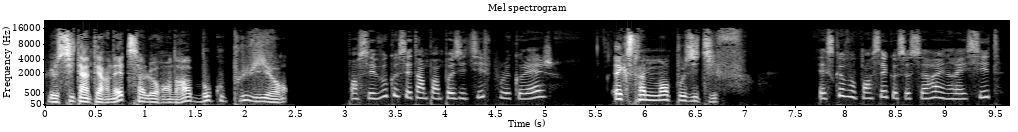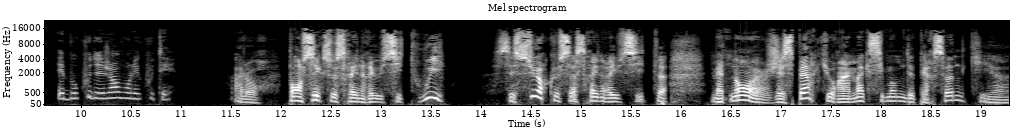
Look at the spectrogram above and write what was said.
le, site internet, ça le rendra beaucoup plus vivant. Pensez-vous que c'est un point positif pour le collège? Extrêmement positif. Est-ce que vous pensez que ce sera une réussite? Et beaucoup de gens vont l'écouter Alors, pensez que ce serait une réussite, oui, c'est sûr que ça serait une réussite. Maintenant, euh, j'espère qu'il y aura un maximum de personnes qui euh,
